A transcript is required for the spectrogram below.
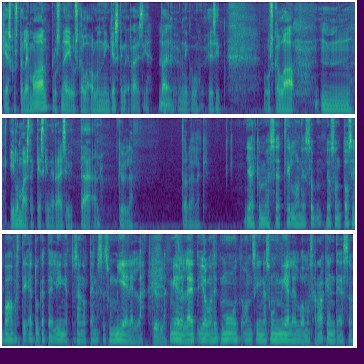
keskustelemaan, plus ne ei uskalla olla niin keskeneräisiä mm. tai niin kuin esit, uskalla mm, ilmaista keskeneräisyyttään. Kyllä, todellakin. Ja ehkä myös se, että silloin, jos on, jos on tosi vahvasti etukäteen linjattu, sä oot tehnyt sen sun mielellä. Kyllä. Mielellä, et, jolloin sitten muut on siinä sun mielen luomassa rakenteessa,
